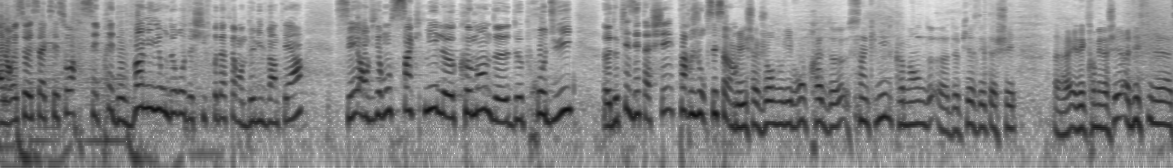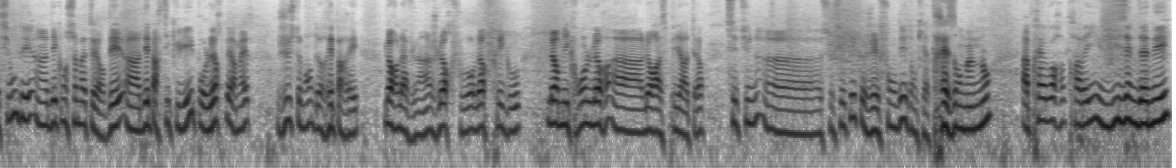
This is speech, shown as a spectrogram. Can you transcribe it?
Alors SOS Accessoires, c'est près de 20 millions d'euros de chiffre d'affaires en 2021. C'est environ 5000 commandes de produits euh, de pièces détachées par jour, c'est ça hein? Oui, chaque jour nous livrons près de 5000 commandes euh, de pièces détachées électroménager à destination des, consommateurs, des, particuliers, pour leur permettre justement de réparer leur lave-linge, leur four, leur frigo, leur micro-ondes, leur, euh, aspirateur. C'est une euh, société que j'ai fondée donc il y a 13 ans maintenant, après avoir travaillé une dizaine d'années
